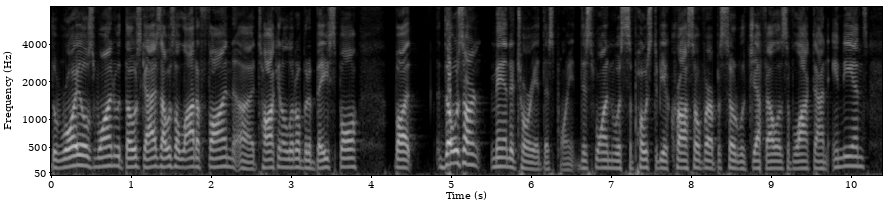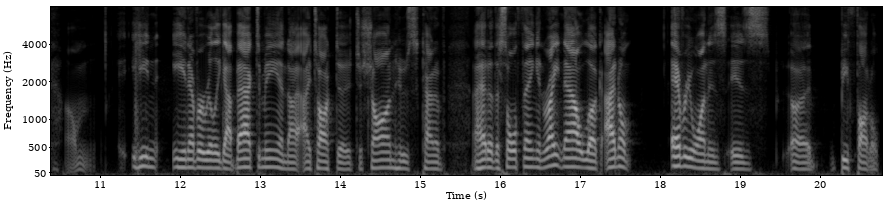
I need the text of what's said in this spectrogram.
the Royals one with those guys. That was a lot of fun, uh, talking a little bit of baseball. But those aren't mandatory at this point. This one was supposed to be a crossover episode with Jeff Ellis of Locked On Indians. Um, he he never really got back to me, and I, I talked to, to Sean, who's kind of ahead of this whole thing. And right now, look, I don't. Everyone is is uh, befuddled.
